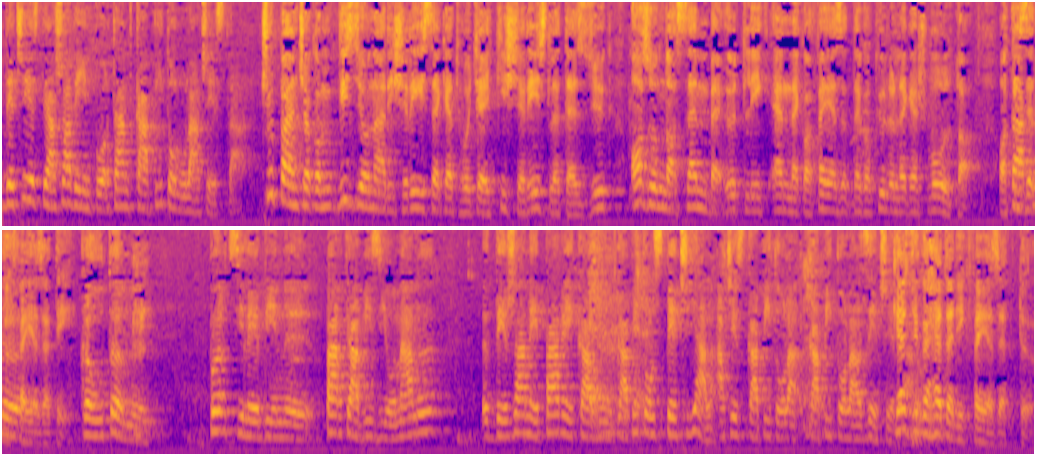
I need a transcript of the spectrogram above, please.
de, ce este așa de important capitolul acesta? Csupán csak a vizionáris részeket, hogyha egy kis részletezzük, azonnal szembe ötlik ennek a fejezetnek a különleges volta, a tizedik fejezeté. căutăm părțile din uh, partea vizională, deja ne pare ca un capitol special, acest capitol, capitol al 10 Kezdjük a hetedik fejezettől.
